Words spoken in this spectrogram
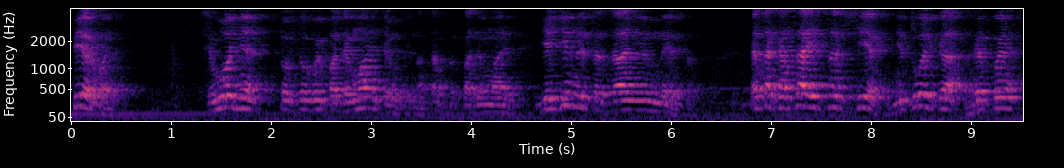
Первое. Сегодня то, что вы поднимаете, вот и Наталья поднимает, единый социальный внесок. Это касается всех, не только ГП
